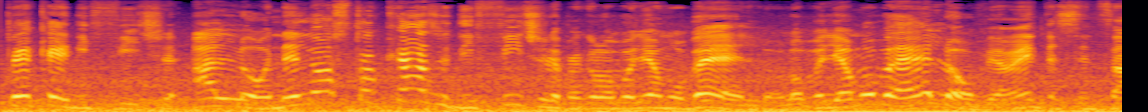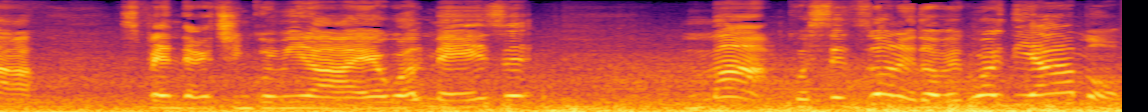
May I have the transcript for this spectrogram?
Perché è difficile? Allora, nel nostro caso è difficile perché lo vogliamo bello. Lo vogliamo bello, ovviamente senza spendere 5.000 euro al mese, ma queste zone dove guardiamo,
